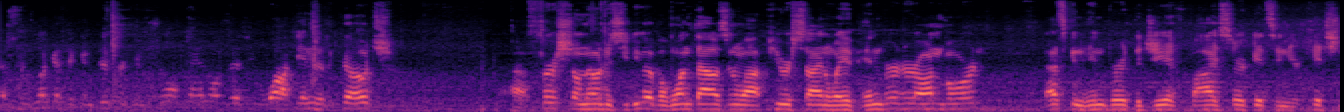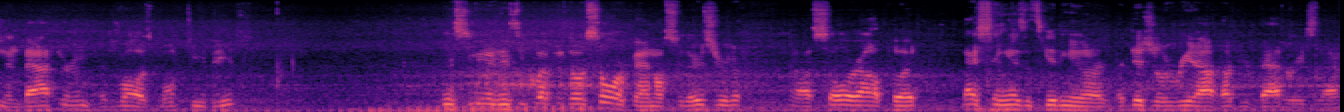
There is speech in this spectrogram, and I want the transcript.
As we look at the different control panels as you walk into the coach, uh, first, you'll notice you do have a 1000 watt pure sine wave inverter on board. That's going to invert the GFI circuits in your kitchen and bathroom, as well as both TVs. This unit is equipped with those solar panels, so there's your uh, solar output. Nice thing is it's giving you a, a, digital readout of your batteries then.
